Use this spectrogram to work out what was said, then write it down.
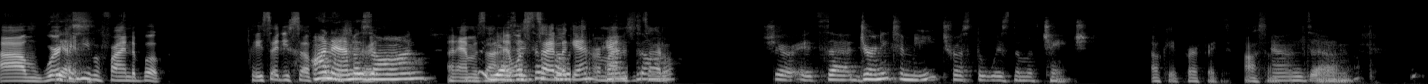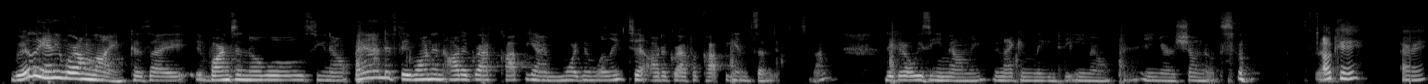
Um, where yes. can people find the book? You said you self on Amazon. Right? On Amazon. Yes, and what's the title again? Remind us the title. Sure. It's uh, Journey to Me Trust the Wisdom of Change. Okay, perfect. Awesome. And um, really anywhere online because I, Barnes and Nobles, you know, and if they want an autograph copy, I'm more than willing to autograph a copy and send it to them. They could always email me, and I can leave the email in your show notes. so. Okay, all right.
